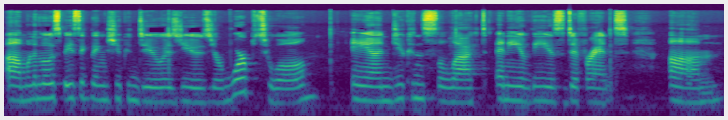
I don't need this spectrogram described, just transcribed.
Um, one of the most basic things you can do is use your warp tool and you can select any of these different um,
